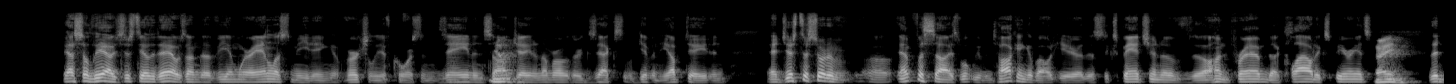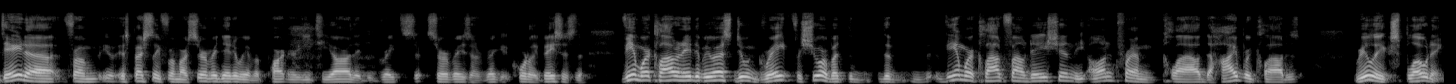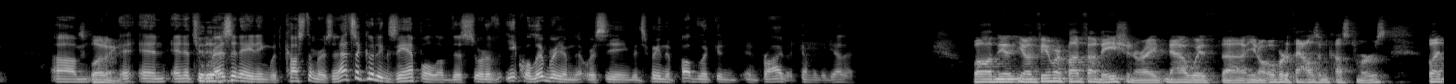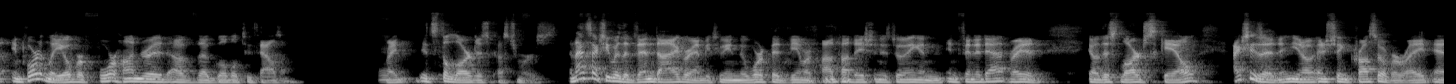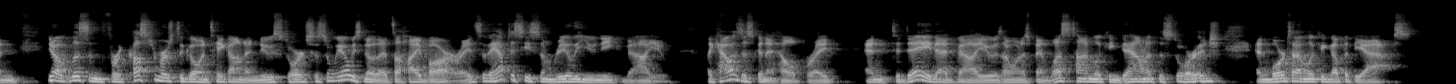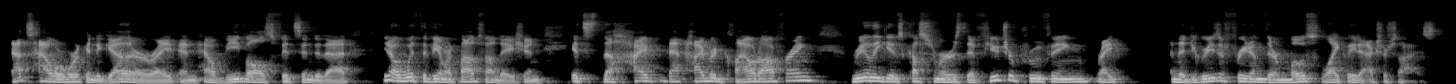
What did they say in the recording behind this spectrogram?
Yeah, so Lee, I was just the other day, I was on the VMware analyst meeting, virtually of course, and Zane and Sanjay yeah. and a number of other execs were given the update. And And just to sort of uh, emphasize what we've been talking about here, this expansion of the on-prem, the cloud experience, right. the data from, especially from our survey data, we have a partner ETR, they do great surveys on a regular quarterly basis. The VMware Cloud and AWS doing great for sure, but the, the VMware Cloud Foundation, the on-prem cloud, the hybrid cloud is really exploding. Um, exploding. And, and it's it resonating is. with customers. And that's a good example of this sort of equilibrium that we're seeing between the public and, and private coming together. Well, you know, VMware Cloud Foundation right now with uh, you know over a thousand customers, but importantly, over 400 of the global 2,000. Mm. Right, it's the largest customers, and that's actually where the Venn diagram between the work that VMware Cloud mm-hmm. Foundation is doing and Infinidat, right, at you know this large scale, actually is a you know interesting crossover, right? And you know, listen, for customers to go and take on a new storage system, we always know that's a high bar, right? So they have to see some really unique value. Like, how is this going to help, right? And today, that value is I want to spend less time looking down at the storage and more time looking up at the apps. That's how we're working together, right? And how vVols fits into that. You know, with the VMware Cloud Foundation, it's the hy- that hybrid cloud offering really gives customers the future proofing, right, and the degrees of freedom they're most likely to exercise.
